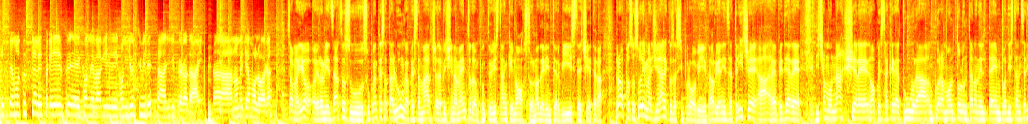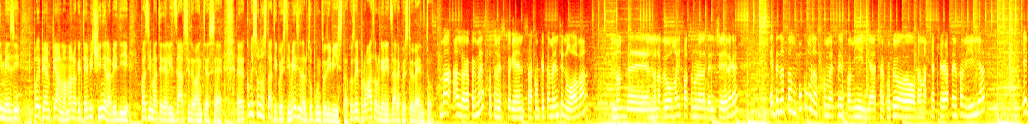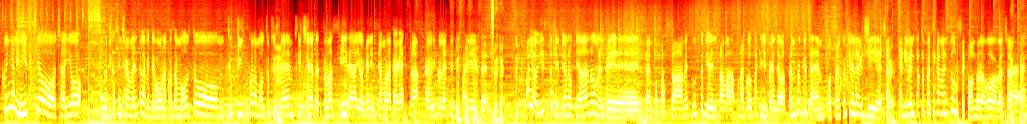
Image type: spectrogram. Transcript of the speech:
che siamo tutti alle prese con, varie, con, gli ultimi dettagli, però dai, da, non vediamo l'ora. Insomma, io ho ironizzato su, su, quanto è stata lunga questa marcia d'avvicinamento da un punto di vista anche nostro, no? delle interviste, eccetera. Però posso solo immaginare cosa si provi da organizzatrice a eh, vedere, diciamo, nascere no? questa creatura ancora molto lontana nel tempo, a distanza di mesi, poi pian piano, man mano che ti avvicini, la vedi quasi materializzarsi davanti a sé. Eh, come sono stati questi mesi dal tuo punto di vista? Cosa hai provato a organizzare questo evento? Ma allora, allora, per me è stata un'esperienza completamente nuova, non, eh, non avevo mai fatto nulla del genere. Ed è nata un po' come una scommessa in famiglia, cioè proprio da una chiacchierata in famiglia. E quindi all'inizio, cioè io lo dico sinceramente, la vedevo una cosa molto più piccola, molto più mm. semplice. Ho detto, ma sì, dai, organizziamo la garetta, tra virgolette, di paese. sì. Poi ho visto che piano piano, mentre il tempo passava e tutto, diventava una cosa che mi prendeva sempre più tempo, sempre più energie. Cioè, sì. è diventato praticamente un secondo lavoro. Cioè,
